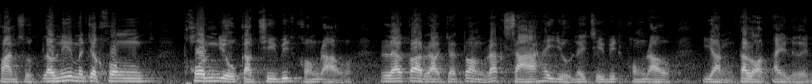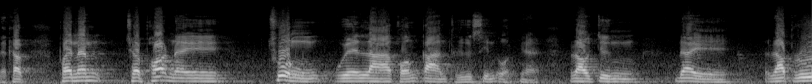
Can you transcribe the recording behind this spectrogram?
ความสุข เหล่านี้มันจะคง ทนอยู่กับชีวิตของเรา แล้วก็เราจะต้องรักษาให้อยู่ในชีวิตของเราอย่างตลอดไปเลยนะครับ เพราะนั้นเฉพาะในช่วงเวลาของการถือศีลอดเนี่ยเราจึงได้รับรู้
